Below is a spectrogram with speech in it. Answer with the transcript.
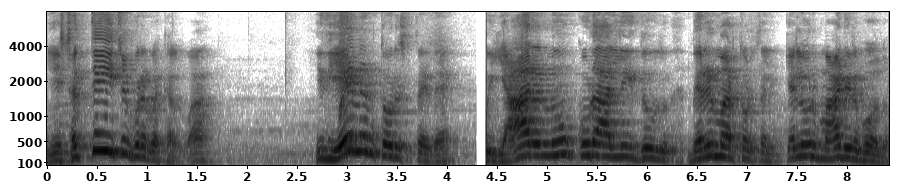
ಈ ಸತ್ಯ ಈಚೆಗೆ ಬರಬೇಕಲ್ವಾ? ಇದು ಏನನ್ನು ತೋರಿಸ್ತಾ ಇದೆ? ಯಾರನ್ನೂ ಕೂಡ ಅಲ್ಲಿ ಇದು ಬೆರಳು ಮಾಡಿ ತೋರಿಸ್ತಾರೆ ಕೆಲವರು ಮಾಡಿರ್ಬೋದು.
